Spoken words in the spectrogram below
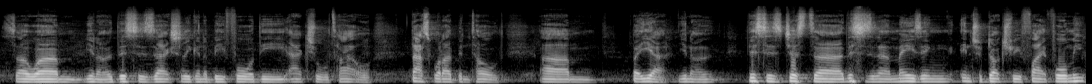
So, um, you know, this is actually going to be for the actual title. That's what I've been told. Um, but yeah, you know, this is just uh, this is an amazing introductory fight for me.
